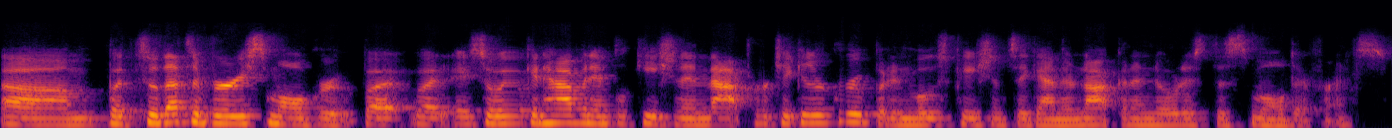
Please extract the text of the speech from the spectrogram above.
Um, but so that's a very small group, but but so it can have an implication in that particular group, but in most patients, again, they're not going to notice the small difference.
